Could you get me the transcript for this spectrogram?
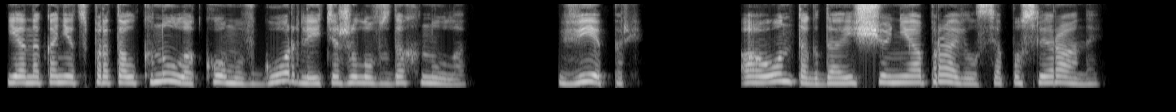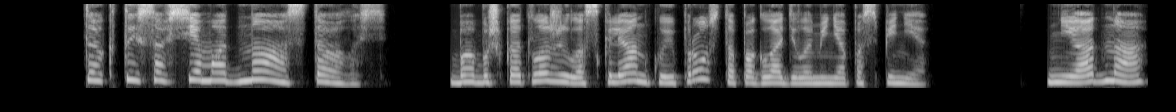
Я, наконец, протолкнула кому в горле и тяжело вздохнула. Вепрь. А он тогда еще не оправился после раны. «Так ты совсем одна осталась!» Бабушка отложила склянку и просто погладила меня по спине. «Не одна!»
